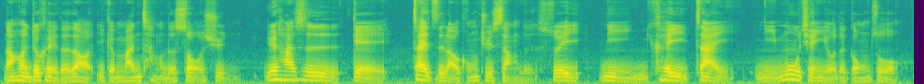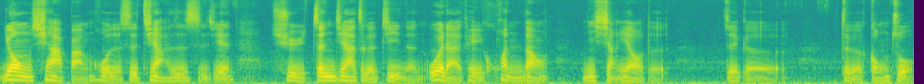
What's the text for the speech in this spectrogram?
然后你就可以得到一个蛮长的受训，因为它是给在职老公去上的，所以你可以在你目前有的工作用下班或者是假日时间去增加这个技能，未来可以换到你想要的这个。这个工作，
